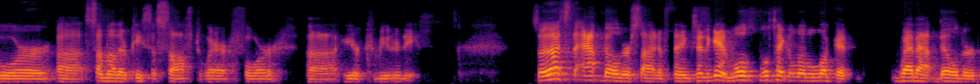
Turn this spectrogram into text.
or uh, some other piece of software for uh, your community. So that's the app builder side of things. And again, we'll we'll take a little look at web app builder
